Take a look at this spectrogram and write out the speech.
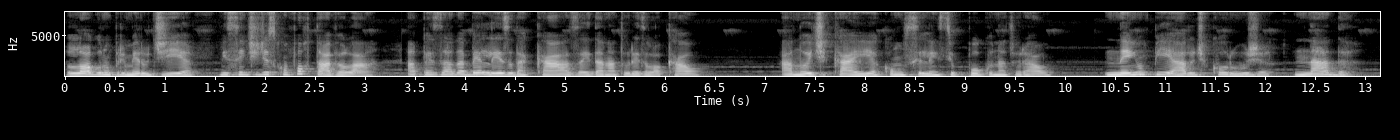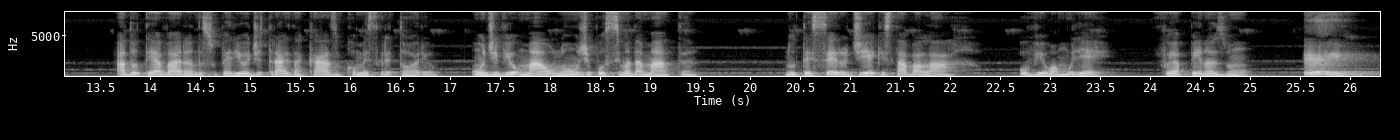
Logo no primeiro dia, me senti desconfortável lá, apesar da beleza da casa e da natureza local. A noite caía com um silêncio pouco natural. Nem um piado de coruja, nada. Adotei a varanda superior de trás da casa como escritório, onde vi o mal longe por cima da mata. No terceiro dia que estava lá, ouvi uma mulher. Foi apenas um Ei!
